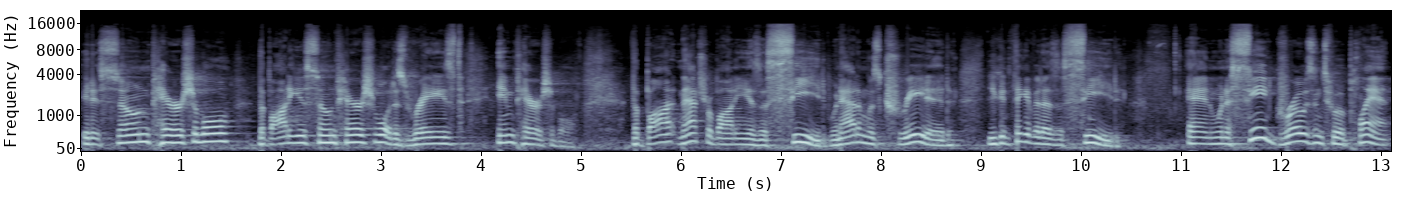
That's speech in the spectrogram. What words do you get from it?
It is sown perishable, the body is sown perishable, it is raised imperishable. The bo- natural body is a seed. When Adam was created, you can think of it as a seed. And when a seed grows into a plant,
